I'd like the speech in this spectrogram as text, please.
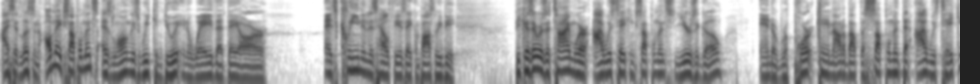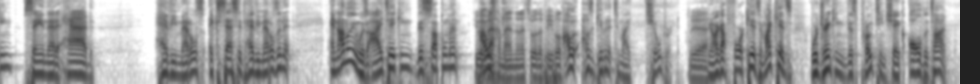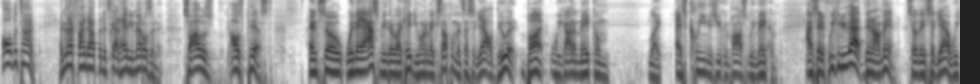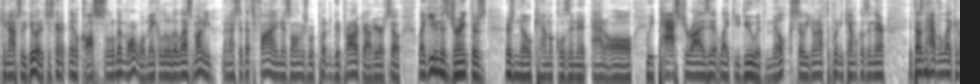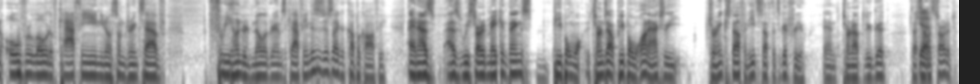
I said, listen, I'll make supplements as long as we can do it in a way that they are as clean and as healthy as they can possibly be. Because there was a time where I was taking supplements years ago and a report came out about the supplement that I was taking saying that it had heavy metals, excessive heavy metals in it. And not only was I taking this supplement, You were I was recommending it to other people. I I was giving it to my children. yeah. You know, I got four kids, and my kids were drinking this protein shake all the time, all the time. And then I find out that it's got heavy metals in it. So I was, I was pissed. And so when they asked me, they're like, "Hey, do you want to make supplements?" I said, "Yeah, I'll do it, but we got to make them like as clean as you can possibly make them." I said, "If we can do that, then I'm in." So they said, "Yeah, we can absolutely do it. It's just gonna, it'll cost us a little bit more. We'll make a little bit less money." And I said, "That's fine as long as we're putting good product out here." So like even this drink, there's there's no chemicals in it at all. We pasteurize it like you do with milk, so you don't have to put any chemicals in there. It doesn't have like an overload of caffeine. You know, some drinks have 300 milligrams of caffeine. This is just like a cup of coffee. And as as we started making things, people it turns out people want to actually drink stuff and eat stuff that's good for you, and turn out to do good. That's Yeah. how it started.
